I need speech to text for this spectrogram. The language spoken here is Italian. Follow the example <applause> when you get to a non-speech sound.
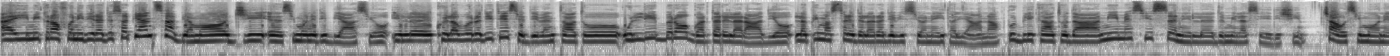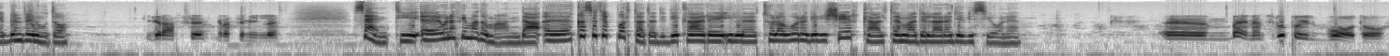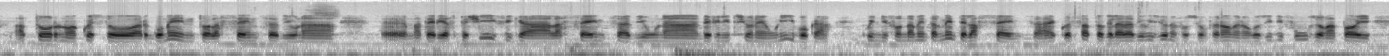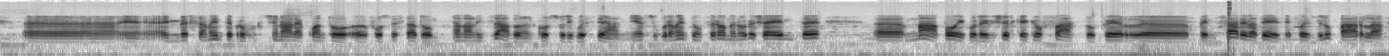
Ai microfoni di Radio Sapienza abbiamo oggi eh, Simone Di Biasio. Il cui lavoro di tesi è diventato un libro Guardare la radio, la prima storia della radiovisione italiana, pubblicato da Mimesis nel 2016. Ciao Simone, benvenuto. Grazie, grazie mille. Senti, eh, una prima domanda. Eh, cosa ti ha portato a dedicare il tuo lavoro di ricerca al tema della radiovisione? Eh, beh, innanzitutto il vuoto attorno a questo argomento, l'assenza di una eh, materia specifica, l'assenza di una definizione univoca, quindi fondamentalmente l'assenza, ecco, il fatto che la radiovisione fosse un fenomeno così diffuso ma poi eh, è inversamente proporzionale a quanto eh, fosse stato analizzato nel corso di questi anni, è sicuramente un fenomeno recente eh, ma poi con le ricerche che ho fatto per eh, pensare la tesi e poi svilupparla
